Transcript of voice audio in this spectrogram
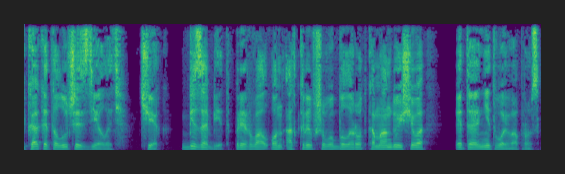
как это лучше сделать? Чек. Без обид. Прервал он открывшего было рот командующего. Это не твой вопрос.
